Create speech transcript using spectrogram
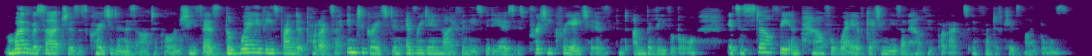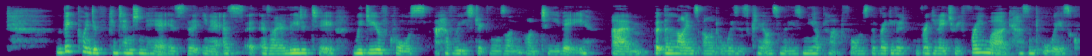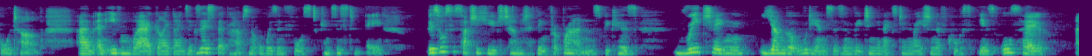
One of the researchers is quoted in this article, and she says the way these branded products are integrated in everyday life in these videos is pretty creative and unbelievable. It's a stealthy and powerful way of getting these unhealthy products in front of kids' eyeballs. The big point of contention here is that, you know, as as I alluded to, we do of course have really strict rules on on TV, um, but the lines aren't always as clear on some of these newer platforms. The regular, regulatory framework hasn't always caught up. Um, and even where guidelines exist, they're perhaps not always enforced consistently. There's also such a huge challenge, I think, for brands because reaching younger audiences and reaching the next generation, of course, is also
